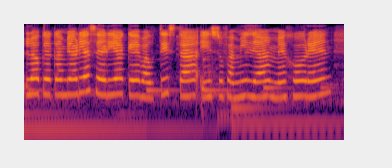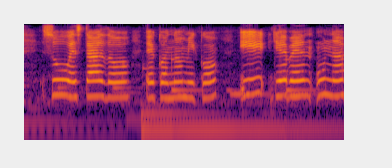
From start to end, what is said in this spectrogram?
Lo que cambiaría sería que Bautista y su familia mejoren su estado económico y lleven una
